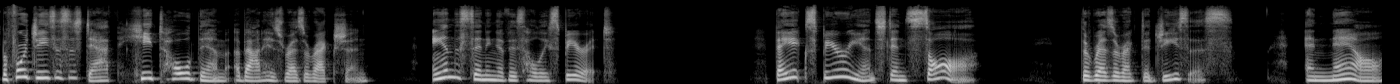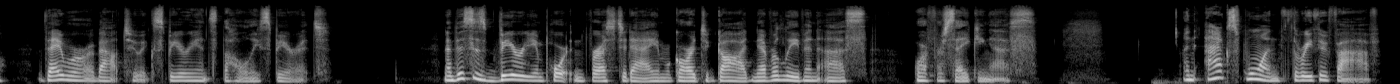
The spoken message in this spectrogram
before Jesus' death, he told them about his resurrection and the sending of his Holy Spirit. They experienced and saw the resurrected Jesus, and now they were about to experience the Holy Spirit. Now, this is very important for us today in regard to God never leaving us or forsaking us. In Acts 1 3 through 5,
